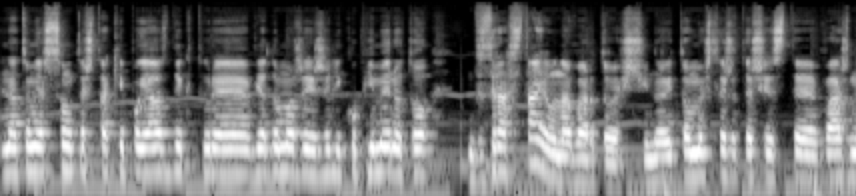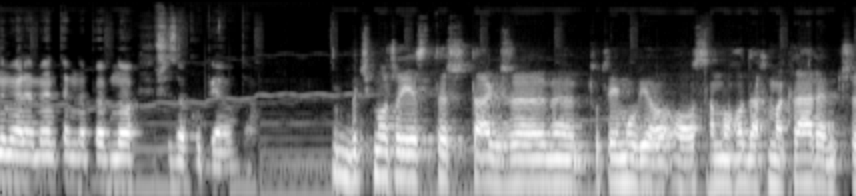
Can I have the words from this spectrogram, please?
Natomiast są też takie pojazdy, które wiadomo, że jeżeli kupimy, no to wzrastają na wartości. No i to myślę, że też jest e, ważnym elementem na pewno przy zakupie auta. Być może jest też tak, że e, tutaj mówię o, o samochodach McLaren czy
